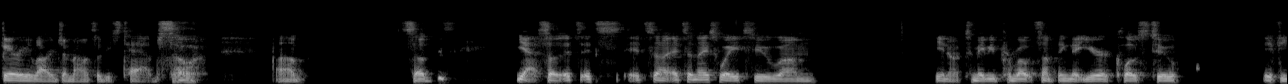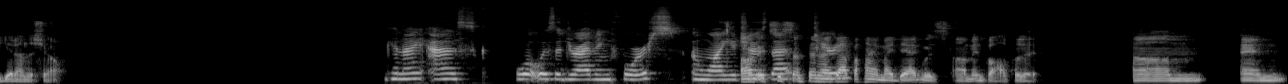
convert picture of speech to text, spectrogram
very large amounts of these tabs. So, um, so yeah, so it's it's it's uh, it's a nice way to um, you know to maybe promote something that you're close to if you get on the show. Can I ask what was the driving force and why you chose Um, it's that just something charity? I got behind. My dad was um, involved with it, um, and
